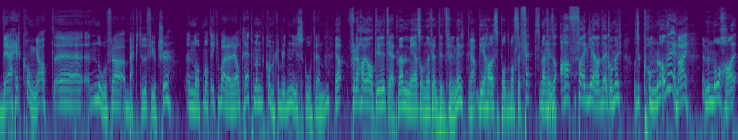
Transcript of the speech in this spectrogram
Det er helt konge at eh, noe fra Back to the Future nå på en måte ikke bare er realitet, men kommer til å bli den nye skotrenden. Ja, for det har jo alltid irritert meg med sånne fremtidsfilmer. Ja. De har spådd masse fett, som jeg tenker sånn ah, for faen, jeg gleder meg til det kommer. Og så kommer det aldri! Nei. Men nå har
